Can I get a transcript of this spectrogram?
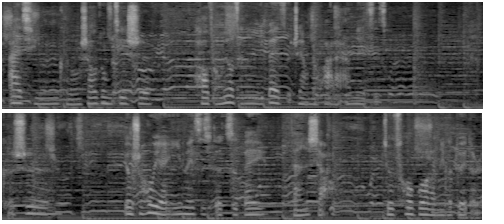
“爱情可能稍纵即逝，好朋友才能一辈子”这样的话来安慰自己。可是，有时候也因为自己的自卑、胆小，就错过了那个对的人。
